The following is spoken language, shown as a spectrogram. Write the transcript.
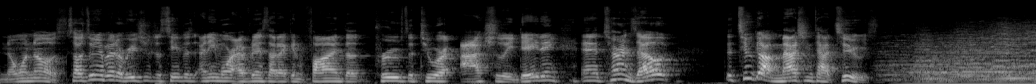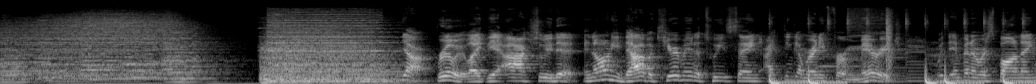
No one knows. So I was doing a bit of research to see if there's any more evidence that I can find that proves the two are actually dating. And it turns out the two got matching tattoos. Yeah, really, like they actually did. And not only that, but Kiera made a tweet saying, I think I'm ready for marriage. With Infinite responding,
